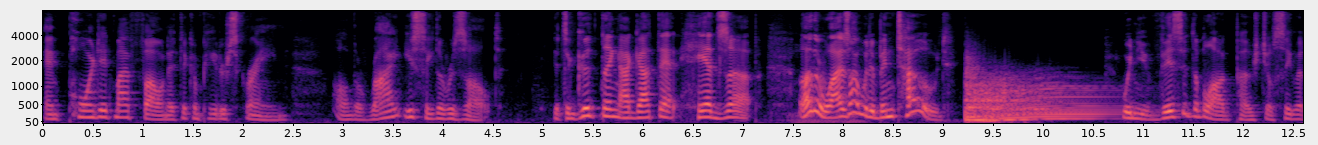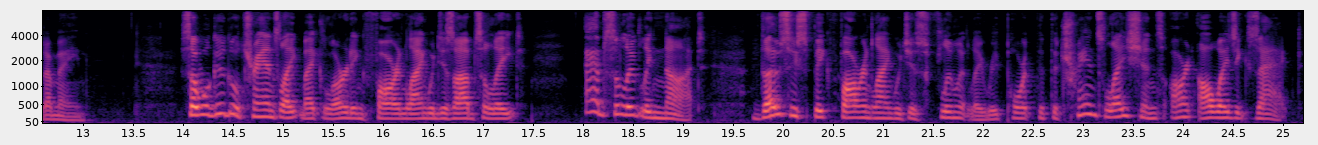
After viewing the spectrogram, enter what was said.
and pointed my phone at the computer screen. On the right, you see the result. It's a good thing I got that heads up. Otherwise, I would have been towed. When you visit the blog post, you'll see what I mean. So, will Google Translate make learning foreign languages obsolete? Absolutely not. Those who speak foreign languages fluently report that the translations aren't always exact.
